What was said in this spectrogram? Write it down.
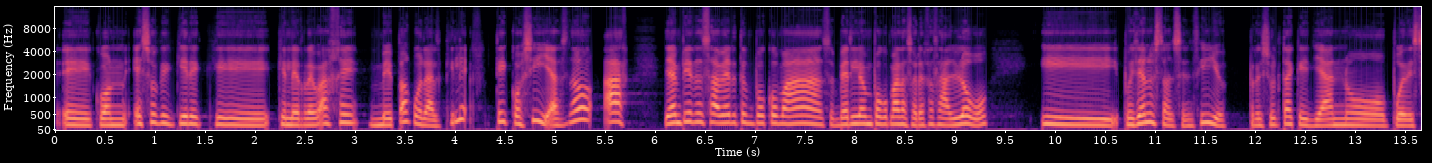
eh, con eso que quiere que, que, le rebaje, me pago el alquiler. Qué cosillas, ¿no? Ah, ya empiezas a verte un poco más, verle un poco más las orejas al lobo y pues ya no es tan sencillo. Resulta que ya no puedes,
